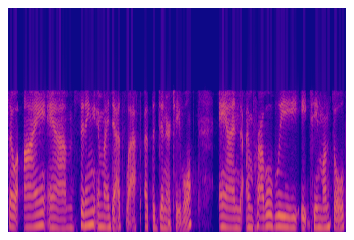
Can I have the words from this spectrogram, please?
So I am sitting in my dad's lap at the dinner table and I'm probably 18 months old.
